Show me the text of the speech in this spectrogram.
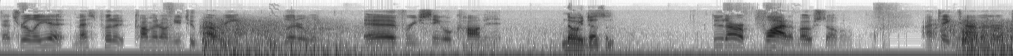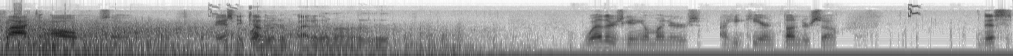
that's really it. Mess put a comment on YouTube. I read literally every single comment. No, he doesn't. Dude, I reply to most of them. I take time and reply to all of them, so. It's Take time weather. reply to them. Weather's getting on my nerves. I keep hearing thunder, so. This has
